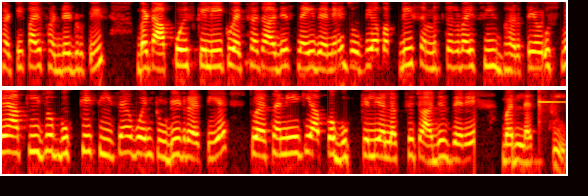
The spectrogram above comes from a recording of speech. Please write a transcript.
thirty five hundred rupees but आपको इसके लिए कोई एक्स्ट्रा चार्जेस नहीं देने। जो भी आप अपनी सेमेस्टर वाइज फ़ीस भरते हो, उसमें आपकी जो बुक्स की फ़ीस है, वो इंक्लूडेड रहती है। तो ऐसा नहीं है कि आपको बुक्स के लिए अलग से चार्जेस देने बट लेट्स सी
